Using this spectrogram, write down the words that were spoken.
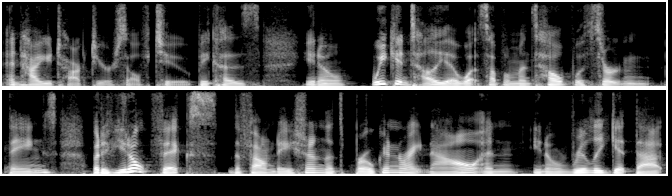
and how you talk to yourself too. Because you know we can tell you what supplements help with certain things but if you don't fix the foundation that's broken right now and you know really get that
